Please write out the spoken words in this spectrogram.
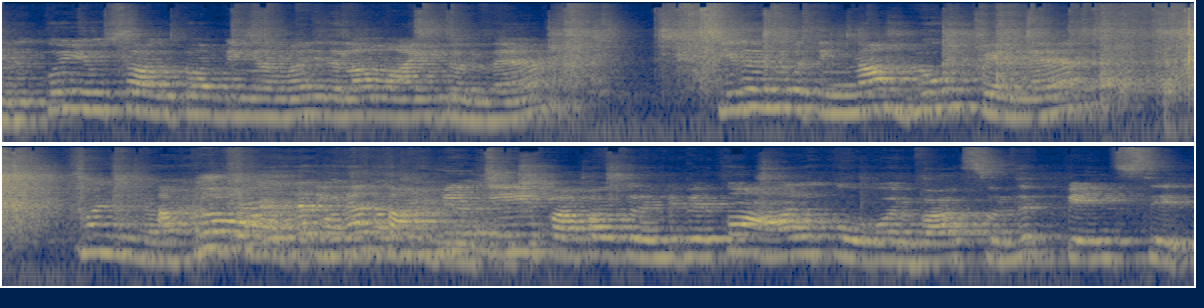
எதுக்கும் யூஸ் ஆகட்டும் அப்படிங்கிற மாதிரி இதெல்லாம் வாங்கிட்டு வந்தேன். இது வந்து பார்த்தீங்கன்னா ப்ளூ பென்னு அப்புறம் பார்த்தீங்கன்னா தம்பிக்கு பாப்பாவுக்கு ரெண்டு பேருக்கும் ஆளுக்கு ஒவ்வொரு பாக்ஸ் வந்து பென்சில்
